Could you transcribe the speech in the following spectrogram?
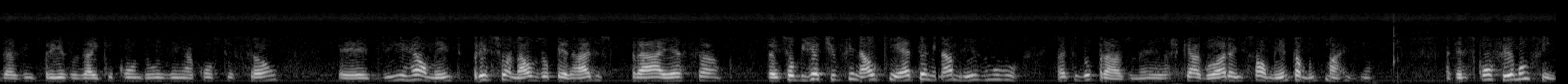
das empresas aí que conduzem a construção, é, de realmente pressionar os operários para essa para esse objetivo final que é terminar mesmo antes do prazo, né? Eu acho que agora isso aumenta muito mais, né? Mas eles confirmam sim,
